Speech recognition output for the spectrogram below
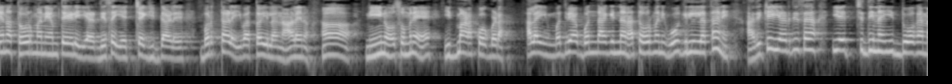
ಏನೋ ತೋರ್ ಮನೆ ಅಂತ ಹೇಳಿ ಎರಡು ದಿವಸ ಹೆಚ್ಚಾಗಿದ್ದಾಳೆ. ಬರ್ತಾಳೆ ಇವತ್ತೋ ಇಲ್ಲ ನಾಳೆನೋ. ಹಾ, ನೀನು ಸುಮ್ಮನೆ ಇದ್ ಮಾಡಕ್ ಹೋಗ್ಬೇಡ. ಅಲ್ಲ, ಈ ಮದ್ವೆ ಬಂದಾಗಿಂದ ನಾ ತೋರ್ ಮನೆಗೆ ಹೋಗಿರ್ಲಿಲ್ಲ ತಾನೆ. ಅದಕ್ಕೆ ಎರಡು ದಿವಸ ಹೆಚ್ಚು ದಿನ ಇದ್ದು ಹೋಗೋಣ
